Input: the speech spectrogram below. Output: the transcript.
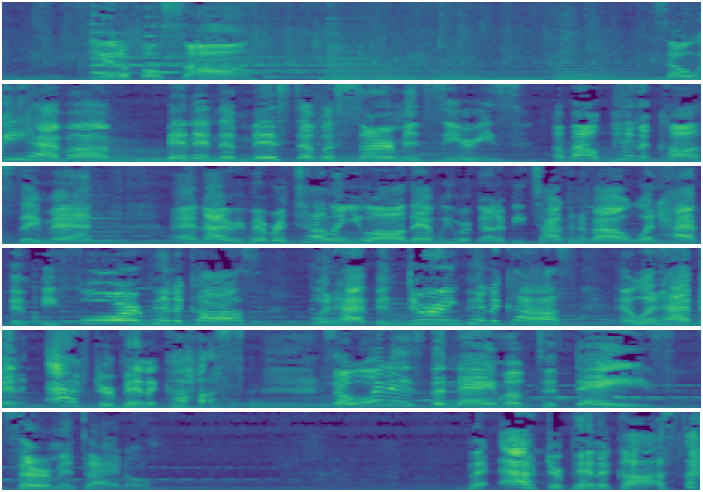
Beautiful song. So we have uh, been in the midst of a sermon series about Pentecost. Amen. And I remember telling you all that we were going to be talking about what happened before Pentecost, what happened during Pentecost, and what happened after Pentecost. So, what is the name of today's sermon title? The after Pentecost.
